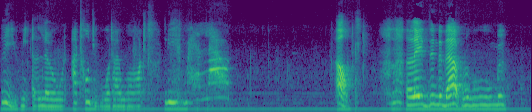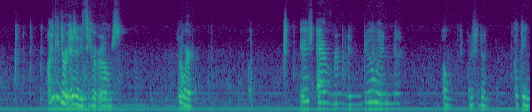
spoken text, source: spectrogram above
Leave me alone. I told you what I want. Leave me alone. Oh. Laid into that room. I don't think there is any secret rooms. Kind of weird. What is Evelyn doing? Oh, what is she doing? Collecting.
